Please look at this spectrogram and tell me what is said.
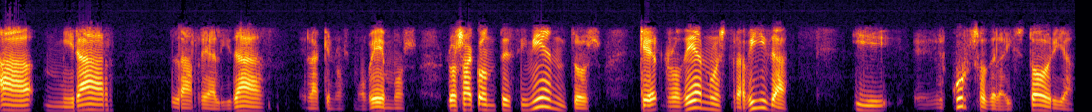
a mirar la realidad en la que nos movemos, los acontecimientos que rodean nuestra vida y el curso de la historia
